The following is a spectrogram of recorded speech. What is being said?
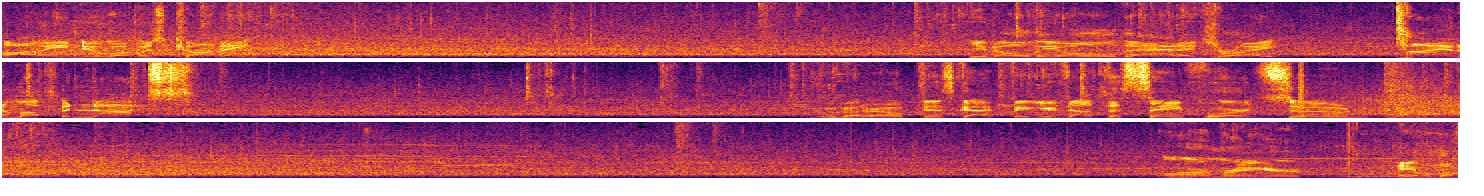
Oh, he knew what was coming. You know the old adage, right? Tying them up in knots. We better hope this guy figures out the safe word soon. Arm wringer. Able to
